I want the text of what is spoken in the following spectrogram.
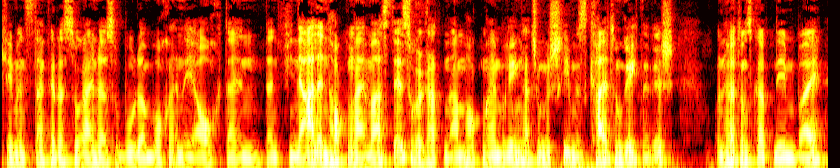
Clemens, danke, dass du reinhörst, obwohl du am Wochenende ja auch dein, dein Finale in Hockenheim hast. Der ist sogar gerade am Hockenheimring, hat schon geschrieben, ist kalt und regnerisch und hört uns gerade nebenbei.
